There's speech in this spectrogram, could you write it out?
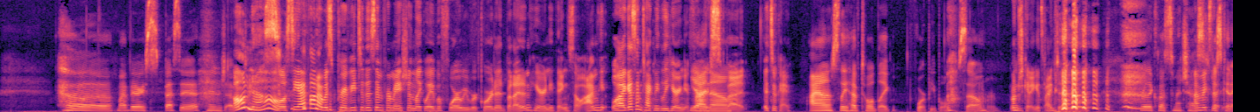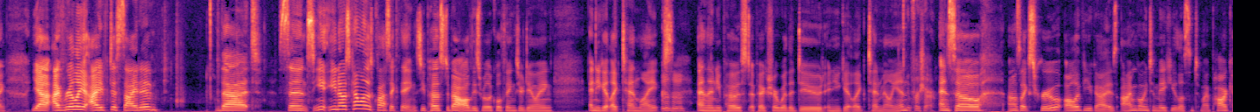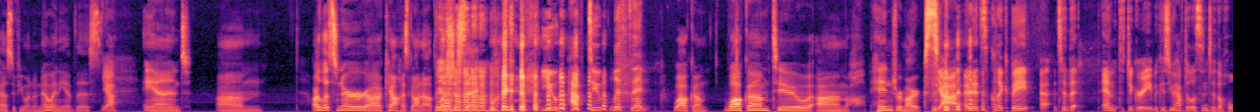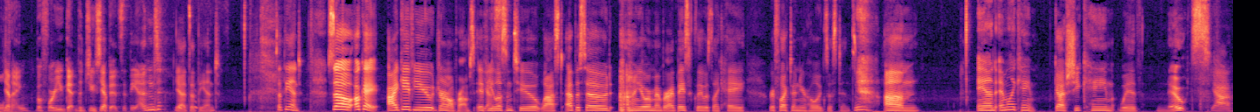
my very special hinge. Oh no! See, I thought I was privy to this information like way before we recorded, but I didn't hear anything. So I'm he- well. I guess I'm technically hearing it Yeah, I know. but it's okay. I honestly have told like four people, so. I'm just kidding. It's fine. really close to my chest. I'm Just kidding. Yeah, I've really I've decided that since you, you know it's kind of one of those classic things. You post about all these really cool things you're doing and you get like 10 likes Mm-hmm. and then you post a picture with a dude and you get like 10 million. For sure. And so I was like, screw all of you guys. I'm going to make you listen to my podcast if you want to know any of this. Yeah. And um our listener uh, count has gone up. Let's just say, like, You have to listen. Welcome. Welcome to um, Hinge Remarks. Yeah, and it's clickbait uh, to the nth degree because you have to listen to the whole Yep. thing before you get the juicy Yep. bits at the end. yeah, it's at the end. It's at the end. So, okay, I gave you journal prompts. If Yes. you listened to last episode, you'll remember I basically was like, hey, reflect on your whole existence. um, and Emily came. Gosh, she came with notes. Yeah.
